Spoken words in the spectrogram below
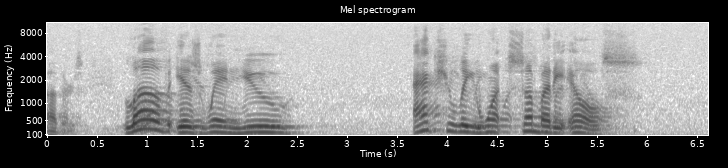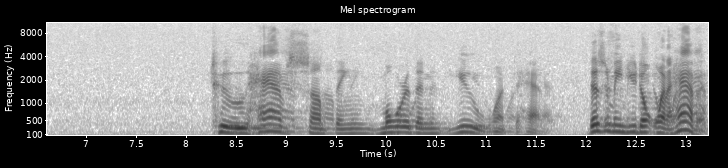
others. Love is when you actually want somebody else to have something more than you want to have it. Doesn't mean you don't want to have it,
